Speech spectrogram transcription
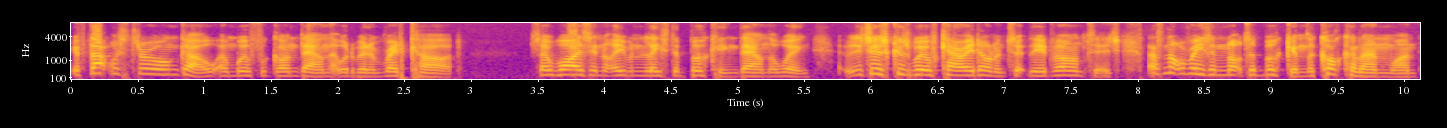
if that was through on goal and Wilf had gone down, that would have been a red card. So why is it not even at least a booking down the wing? It's just because Wilf carried on and took the advantage. That's not a reason not to book him. The Coquelin one,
